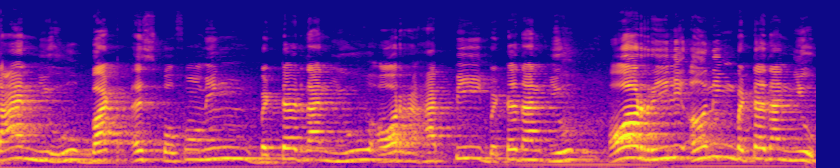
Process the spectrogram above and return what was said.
than you but is performing better than you or happy better than you or really earning better than you?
